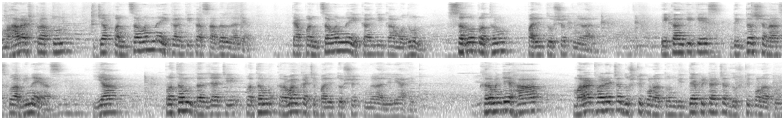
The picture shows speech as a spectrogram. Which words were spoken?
महाराष्ट्रातून ज्या पंचावन्न एकांकिका सादर झाल्या त्या पंचावन्न एकांकिकामधून सर्वप्रथम पारितोषिक मिळालं. एकांकिकेस दिग्दर्शनास व अभिनयास या प्रथम दर्जाचे प्रथम क्रमांकाचे पारितोषिक मिळालेले आहेत. खरं म्हणजे हा मराठवाड्याच्या दृष्टिकोनातून विद्यापीठाच्या दृष्टिकोनातून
